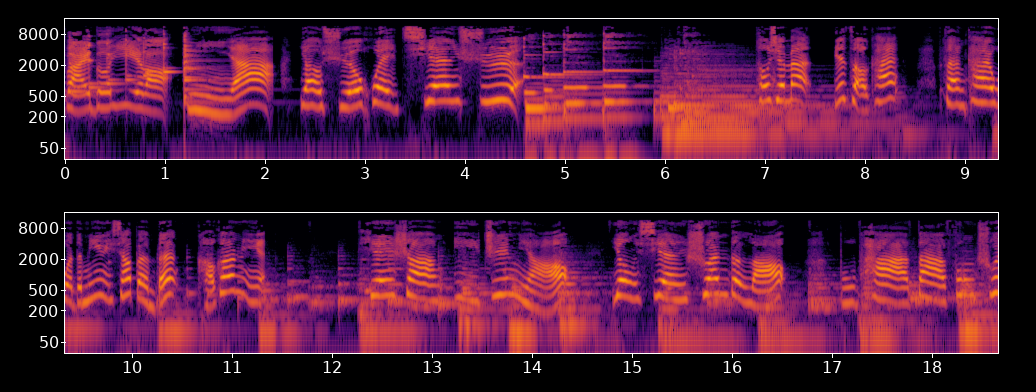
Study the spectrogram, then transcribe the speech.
白得意了。你呀，要学会谦虚。同学们，别走开，翻开我的谜语小本本，考考你。天上一只鸟，用线拴得牢，不怕大风吹，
